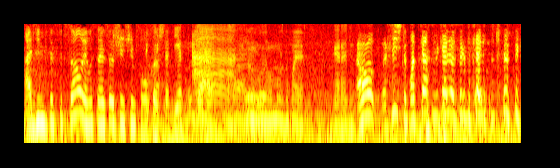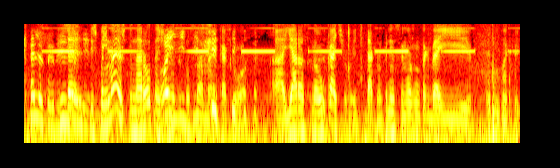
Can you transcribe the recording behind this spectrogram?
один гетеросексуал, и ему становится очень-очень Ты плохо. хочешь отъехать? Да, А, ну ну, можно поехать. Какая разница? О, отлично, подкаст на колесах, наконец-то, на колесах движения. Ты же понимаешь, что народ начнет Ой, это самое, как его, а, яростно укачивать. Так, ну, в принципе, можно тогда и эту закрыть.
